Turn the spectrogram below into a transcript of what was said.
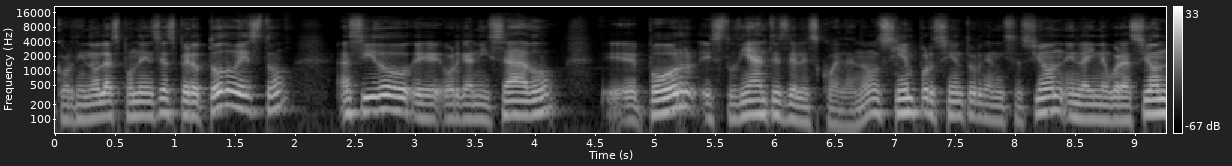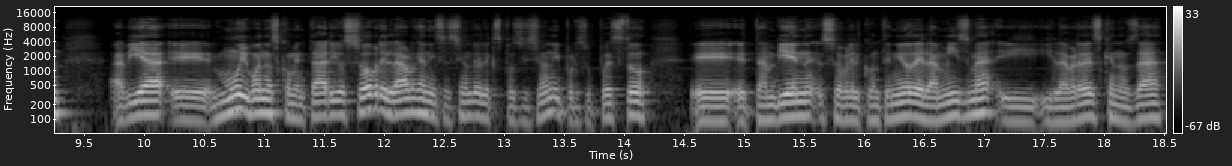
coordinó las ponencias, pero todo esto ha sido eh, organizado eh, por estudiantes de la escuela, ¿no? 100% organización. En la inauguración había eh, muy buenos comentarios sobre la organización de la exposición y por supuesto eh, eh, también sobre el contenido de la misma y, la verdad es que nos da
